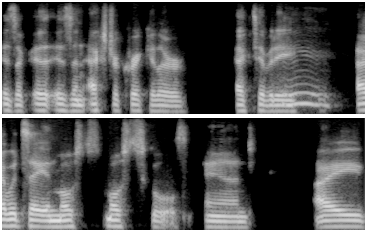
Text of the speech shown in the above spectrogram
is a is an extracurricular activity. Mm I would say in most most schools, and I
